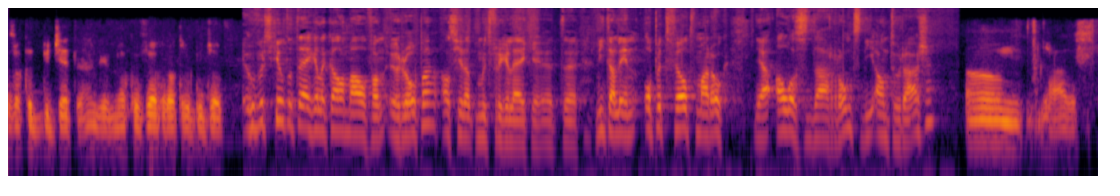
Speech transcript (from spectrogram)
is ook het budget. Hè. Die hebben ook een veel groter budget. Hoe verschilt het eigenlijk allemaal van Europa, als je dat moet vergelijken? Het, uh, niet alleen op het veld, maar ook ja, alles daar rond, die entourage? Um, ja, dus,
